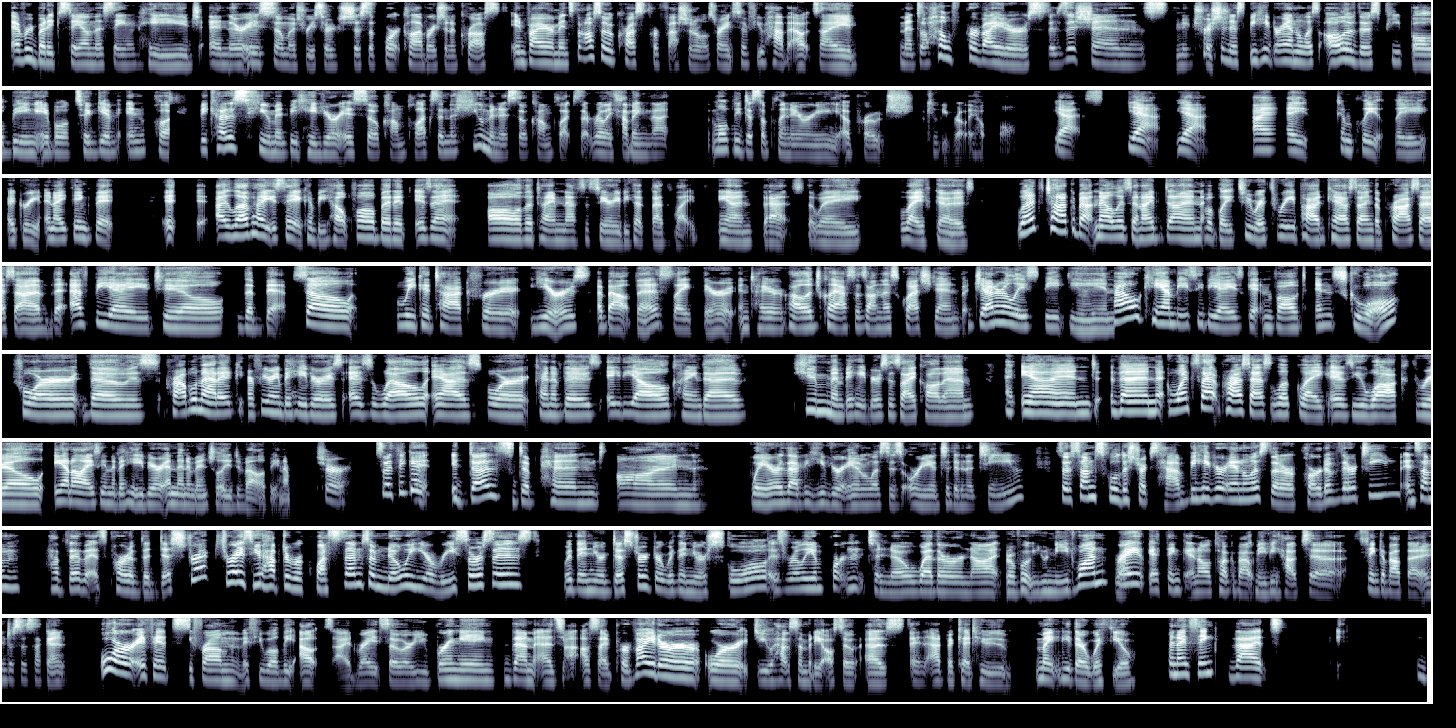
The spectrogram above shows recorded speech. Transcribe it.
everybody stay on the same page. And there is so much research to support collaboration across environments, but also across professionals, right? So if you have outside mental health providers, physicians, nutritionists, behavior analysts, all of those people being able to give input because human behavior is so complex and the human is so complex that really having that multidisciplinary approach can be really helpful. Yes. Yeah. Yeah. I completely agree. And I think that it, it, I love how you say it can be helpful, but it isn't all the time necessary because that's life and that's the way life goes. Let's talk about now. Listen, I've done probably two or three podcasts on the process of the FBA to the BIP. So we could talk for years about this, like there are entire college classes on this question. But generally speaking, how can BCBAs get involved in school for those problematic interfering behaviors as well as for kind of those ADL kind of human behaviors, as I call them? And then what's that process look like as you walk through analyzing the behavior and then eventually developing them? Sure. So I think it it does depend on where that behavior analyst is oriented in the team. So some school districts have behavior analysts that are part of their team and some have them as part of the district, right? So you have to request them. So knowing your resources within your district or within your school is really important to know whether or not quote, you need one, right? I think, and I'll talk about maybe how to think about that in just a second. Or if it's from, if you will, the outside, right? So are you bringing them as outside provider, or do you have somebody also as an advocate who might be there with you? And I think that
